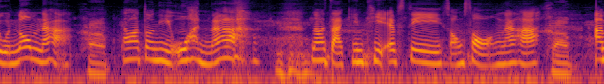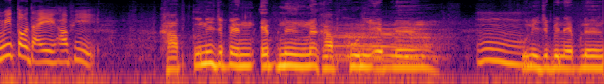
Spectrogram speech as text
ดูดนมนะคะครับแต่ว่าตัวนี้อ้วนนะคะ นอกจากกิน TFC 22 นะคะครับ อามีตัวใดอีกคะพี่ ครับ ตัวนี้จะเป็น F1 นะครับ คู่นี้ F1 อืมคู่นี้จะเป็น F1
